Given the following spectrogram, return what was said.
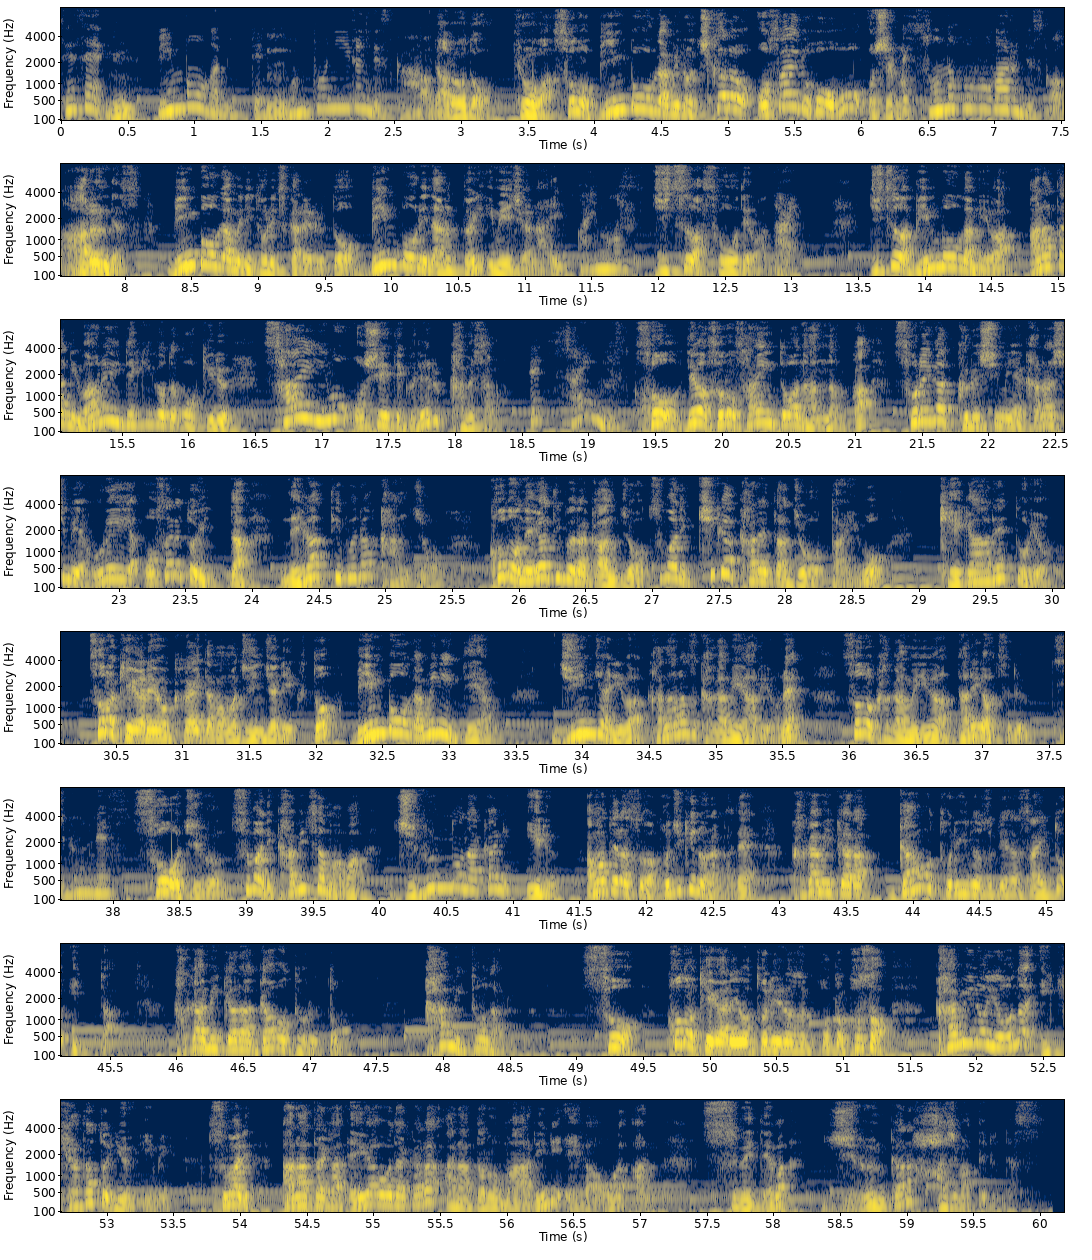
先生ん？貧乏神ってうん本当にいるんですか、なるほど。今日はその貧乏神の力を抑える方法を教えます。えそんな方法があるんですか？あるんです。貧乏神に取り憑かれると貧乏になるというイメージがないあります実はそうではない。実は貧乏神はあなたに悪い出来事が起きるサインを教えてくれる神様。えサインですか？そう。ではそのサインとは何なのか？それが苦しみや悲しみや憂いや恐れといったネガティブな感情。このネガティブな感情、つまり気が枯れた状態を汚れと呼ぶ。その汚れを抱えたまま神社に行くと貧乏神に出会う。神社には必ず鏡があるよね。その鏡には誰が映る？自分ですそう自分。つまり神様は自分の中にいる。アマテラスは古事記の中で鏡から我を取り除けなさいと言った。鏡から我を取ると神となる。そう。この汚れを取り除くことこそ神のような生き方という意味。つまりあなたが笑顔だからあなたの周りに笑顔がある。すべては自分から始まっているんです。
